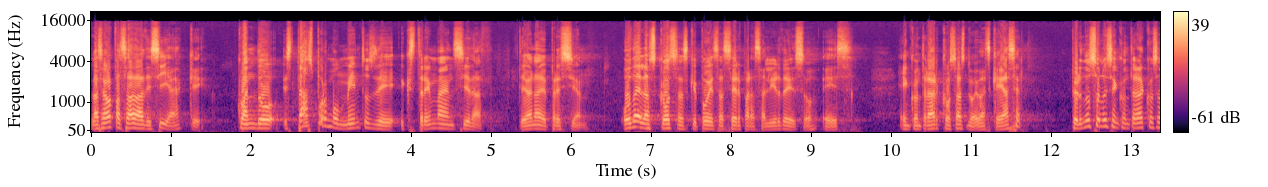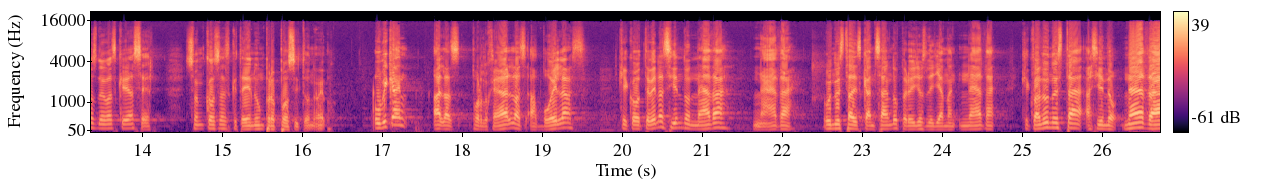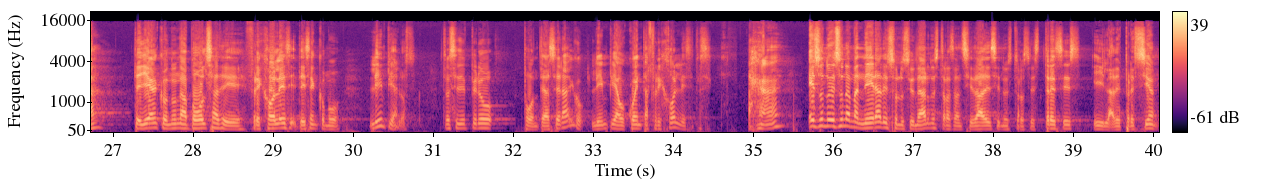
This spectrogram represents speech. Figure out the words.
La semana pasada decía que cuando estás por momentos de extrema ansiedad, te da una depresión, una de las cosas que puedes hacer para salir de eso es encontrar cosas nuevas que hacer. Pero no solo es encontrar cosas nuevas que hacer, son cosas que te den un propósito nuevo. Ubican a las, por lo general, las abuelas que cuando te ven haciendo nada, nada, uno está descansando, pero ellos le llaman nada. Que cuando uno está haciendo nada, te llegan con una bolsa de frijoles y te dicen como, límpialos. Entonces, pero ponte a hacer algo, limpia o cuenta frijoles. Eso no es una manera de solucionar nuestras ansiedades y nuestros estreses y la depresión.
